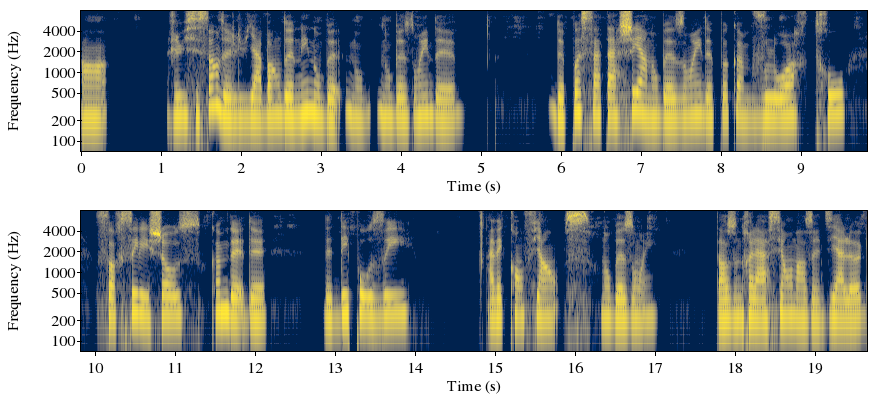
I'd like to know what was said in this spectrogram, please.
en réussissant de lui abandonner nos, nos, besoins de de pas s'attacher à nos besoins, de pas comme vouloir trop forcer les choses, comme de, déposer avec confiance nos besoins dans une relation, dans un dialogue.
